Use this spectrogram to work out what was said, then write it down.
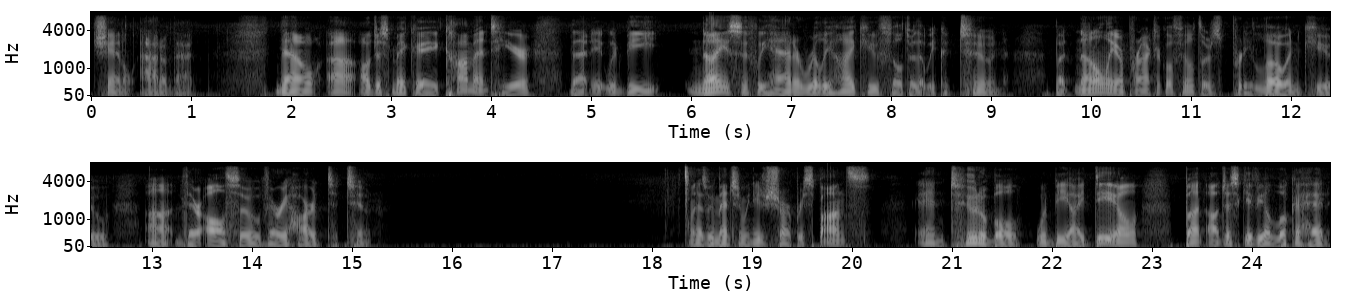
channel out of that. Now, uh, I'll just make a comment here that it would be nice if we had a really high Q filter that we could tune. But not only are practical filters pretty low in Q, uh, they're also very hard to tune. And as we mentioned, we need a sharp response, and tunable would be ideal, but I'll just give you a look ahead.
